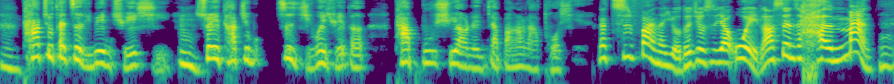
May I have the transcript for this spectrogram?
嗯他就在这里面学习，嗯所以他就自己会觉得他不需要人家帮他拿拖鞋。那吃饭呢，有的就是要喂，然后甚至很慢嗯，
